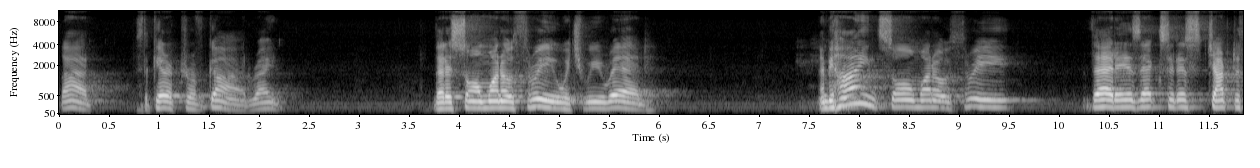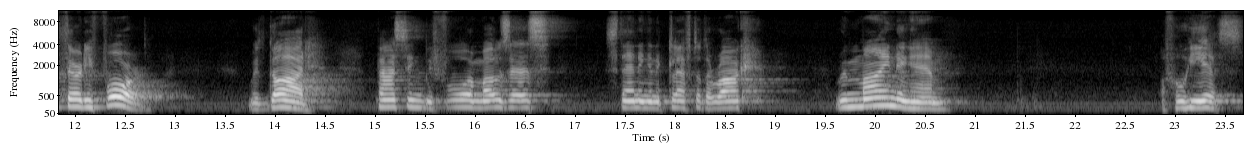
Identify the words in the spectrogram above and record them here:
That is the character of God, right? That is Psalm 103, which we read. And behind Psalm 103, that is Exodus chapter 34, with God passing before Moses, standing in the cleft of the rock, reminding him of who he is,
